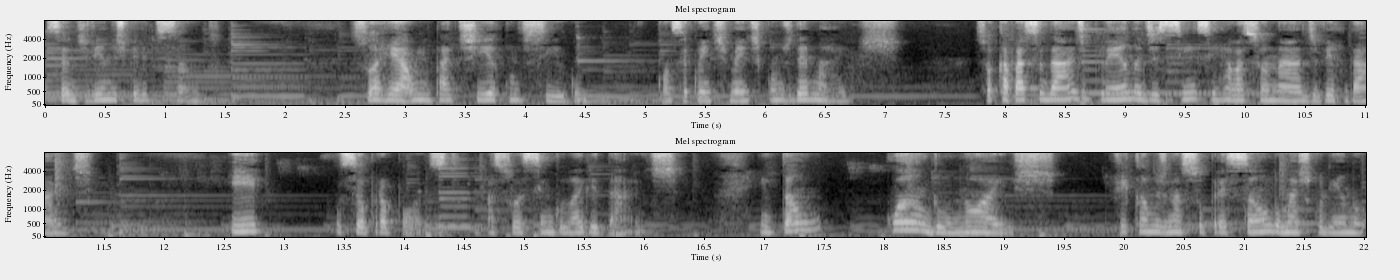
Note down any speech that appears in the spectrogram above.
Seu Divino Espírito Santo. Sua real empatia consigo, consequentemente com os demais. Sua capacidade plena de sim se relacionar de verdade. E o seu propósito, a sua singularidade. Então, quando nós ficamos na supressão do masculino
